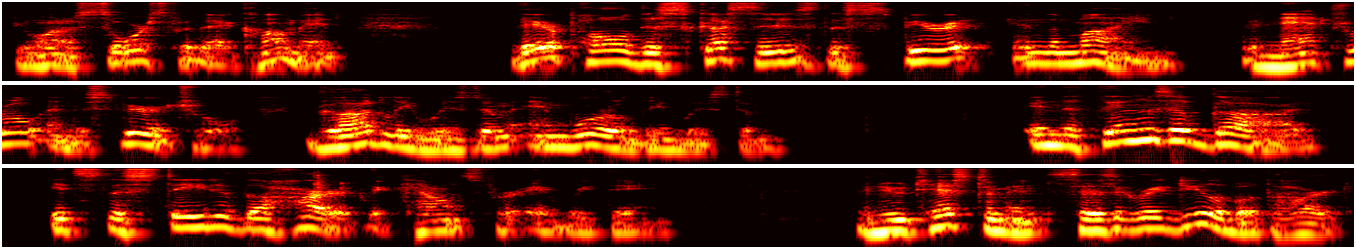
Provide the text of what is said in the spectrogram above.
if you want a source for that comment. There, Paul discusses the spirit and the mind, the natural and the spiritual, godly wisdom and worldly wisdom. In the things of God, it's the state of the heart that counts for everything. The New Testament says a great deal about the heart,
